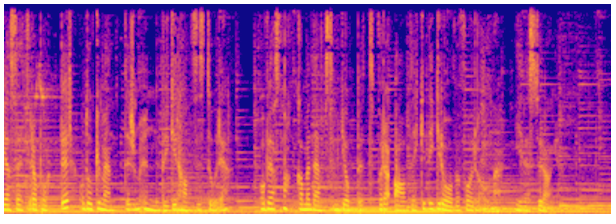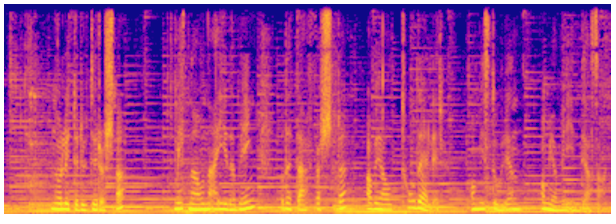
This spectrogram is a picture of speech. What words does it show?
Vi har sett rapporter og dokumenter som underbygger hans historie, og vi har snakka med dem som jobbet for å avdekke de grove forholdene i restauranten. Nå lytter du til Røsla. Mitt navn er Ida Bing, og dette er første av i alt to deler om historien om Yummy India-saken.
